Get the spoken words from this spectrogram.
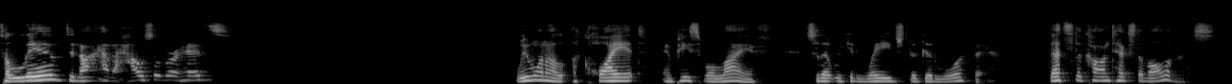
to live, to not have a house over our heads? We want a, a quiet and peaceful life so that we could wage the good warfare. That's the context of all of this.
